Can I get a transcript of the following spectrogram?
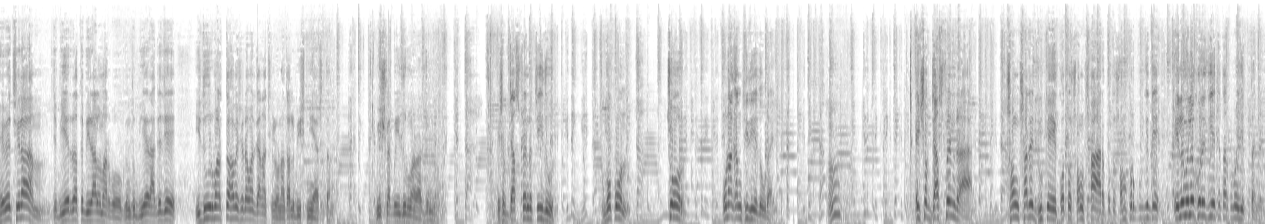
ভেবেছিলাম যে বিয়ের রাতে বিড়াল মারবো, কিন্তু বিয়ের আগে যে ইঁদুর মারতে হবে সেটা আমার জানা ছিল না, তাহলে বিষ নিয়ে আসতাম। বিষ লাগবে ইঁদুর মারার জন্য। এসব জাস্ট ফ্রেন্ড হচ্ছে ইঁদুর। গোপন, চোর কোনাকাঙ্ক্ষী দিয়ে দৌড়ায়? এইসব জাস্ট ফ্রেন্ডরা সংসারে ঢুকে কত সংসার, কত সম্পর্ককে যে এলোমেলো করে দিয়েছে, তার কোনো ইয়ত্তা নেই।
